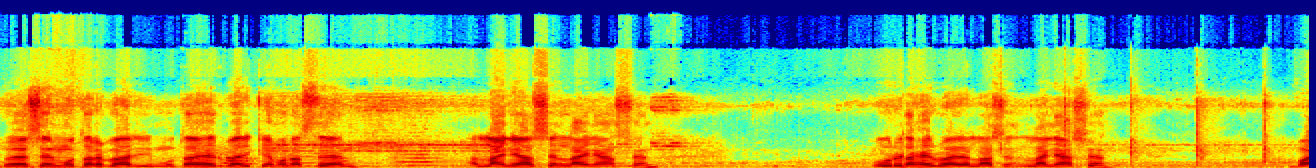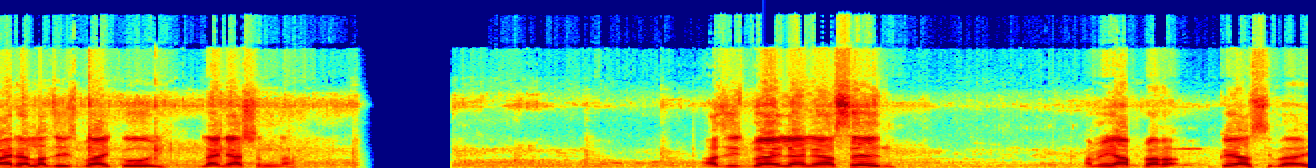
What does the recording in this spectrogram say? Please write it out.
কই আছেন মুতার ভাই? মোতাহের ভাই, কেমন আছেন? আর লাইনে আছেন? লাইনে আছেন? ওরে তাহের ভাই লাইনে আসেন? বাইরে আজিজ ভাই কই? লাইনে আসেন না। আজিজ ভাই, লাইনে আছেন? আমি আপনার কে আছি ভাই।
